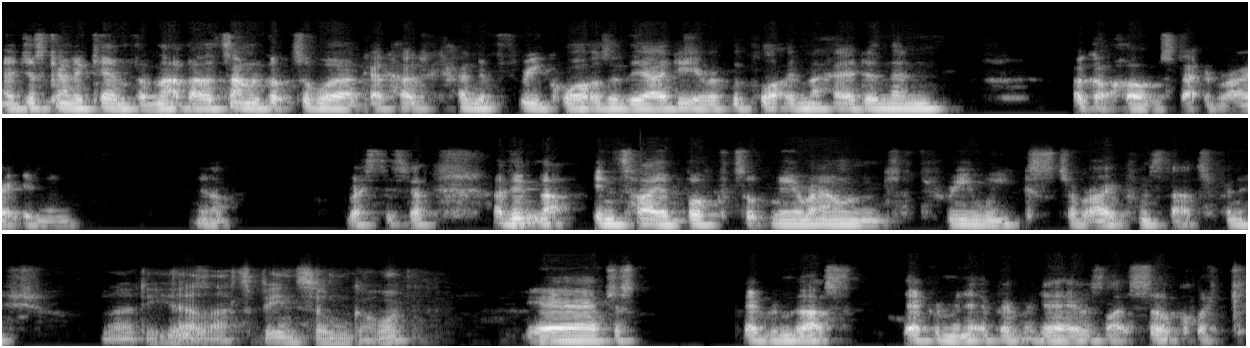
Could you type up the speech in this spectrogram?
I just kind of came from that. By the time I got to work, I'd had kind of three quarters of the idea of the plot in my head, and then I got home, started writing, and you know, rest is stuff. I think that entire book took me around three weeks to write from start to finish. Bloody hell, that's been some going. Yeah, just every that's every minute of every day. It was like so quick to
